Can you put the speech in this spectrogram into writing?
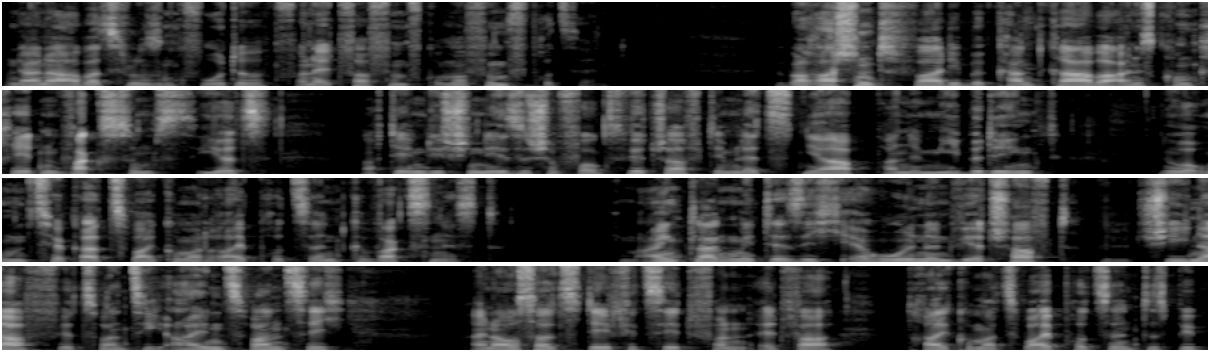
und eine Arbeitslosenquote von etwa 5,5 Prozent. Überraschend war die Bekanntgabe eines konkreten Wachstumsziels, nachdem die chinesische Volkswirtschaft im letzten Jahr pandemiebedingt nur um ca. 2,3 Prozent gewachsen ist. Im Einklang mit der sich erholenden Wirtschaft will China für 2021 ein Haushaltsdefizit von etwa 3,2 Prozent des BIP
